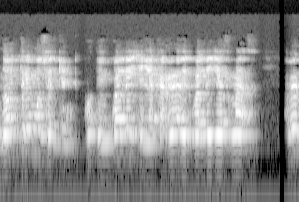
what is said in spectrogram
no entremos en, que, en, cuál en la carrera de cuál de ellas más. A ver,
